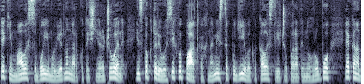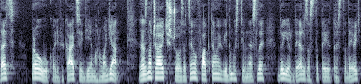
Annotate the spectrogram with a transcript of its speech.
які мали з собою ймовірно наркотичні речовини. Інспектори в усіх випадках на місце події викликали слідчо оперативну групу, яка надасть правову кваліфікацію діям громадян. Зазначають, що за цими фактами відомості внесли до ЄРДР за статтею 309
